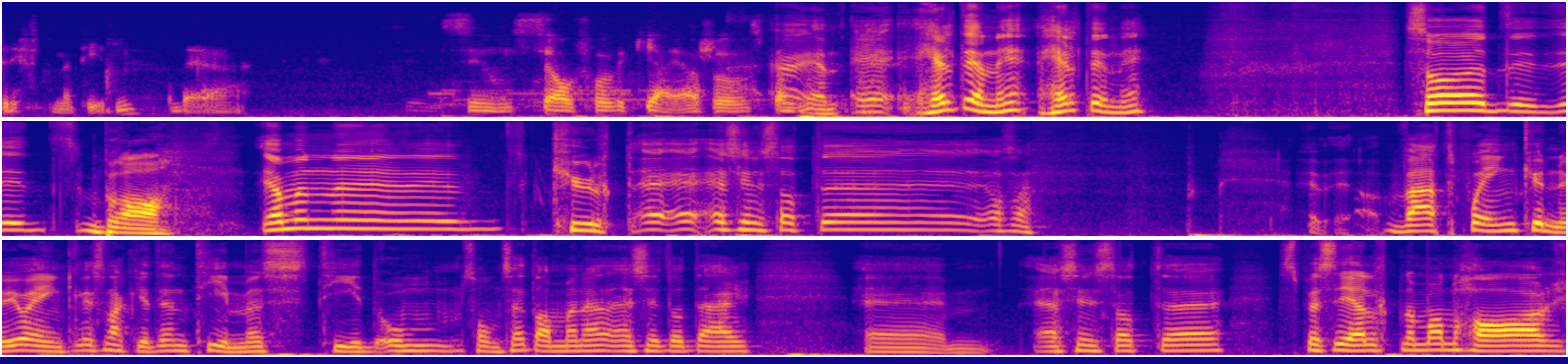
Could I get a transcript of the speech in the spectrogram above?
drifte med tiden. Og det syns iallfall ikke jeg er så spennende. Helt enig. Helt enig. Så det, det, bra. Ja, men uh, kult. Jeg, jeg, jeg syns at uh, Altså Hvert poeng kunne vi jo egentlig snakket en times tid om, sånn sett, da, men jeg, jeg syns at det er uh, Jeg syns at spesielt når man har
